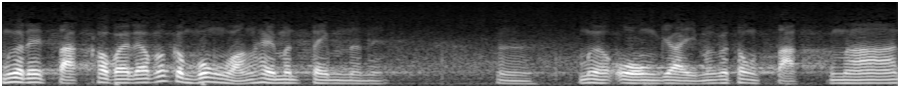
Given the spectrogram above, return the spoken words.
เมื่อได้ตักเข้าไปแล้วมันก็มุ่งหวังให้มันเต็มนั่นเนี่ยเมื่อโอ่งใหญ่มันก็ต้องตักนาน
